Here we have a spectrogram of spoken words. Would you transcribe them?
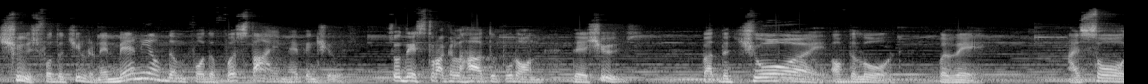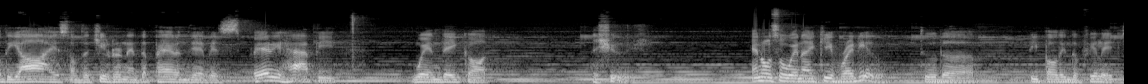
shoes for the children, and many of them for the first time having shoes. So they struggle hard to put on their shoes. But the joy of the Lord were there. I saw the eyes of the children and the parents they were very happy when they got the shoes. And also when I give radio to the people in the village,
